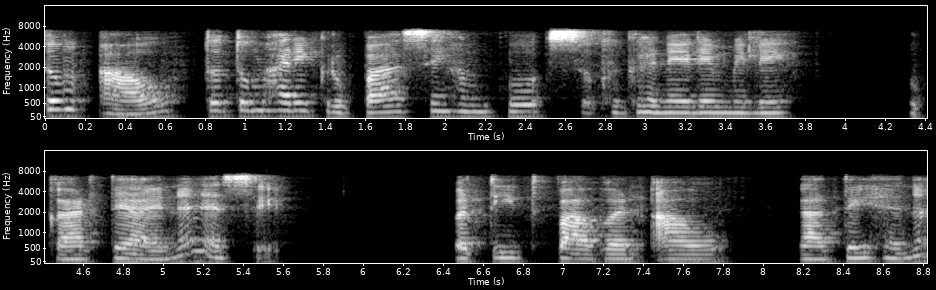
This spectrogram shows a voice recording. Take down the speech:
तुम आओ तो तुम्हारी कृपा से हमको सुख घनेरे मिले। पुकारते आए ना ऐसे। पतित पावन आओ, गाते हैं ना?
